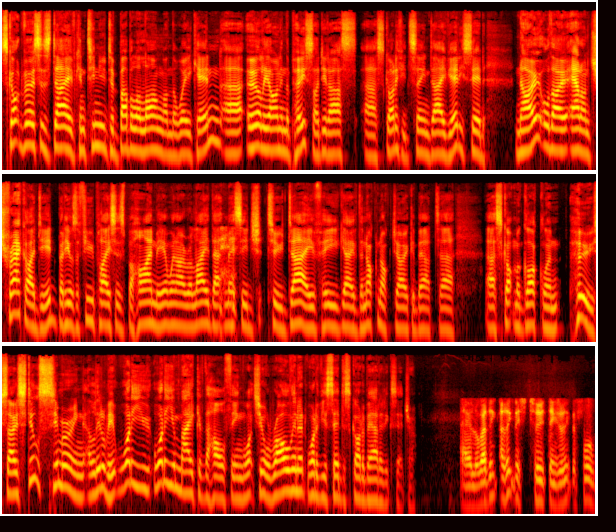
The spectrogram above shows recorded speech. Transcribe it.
Scott versus Dave continued to bubble along on the weekend. Uh, early on in the piece, I did ask uh, Scott if he'd seen Dave yet. He said no, although out on track I did, but he was a few places behind me. And when I relayed that message to Dave, he gave the knock knock joke about uh, uh, Scott McLaughlin, who. So still simmering a little bit. What do you what do you make of the whole thing? What's your role in it? What have you said to Scott about it, etc. Uh, look, I think I think there's two things. I think the fourth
